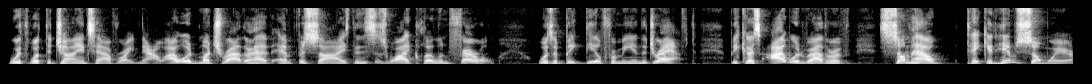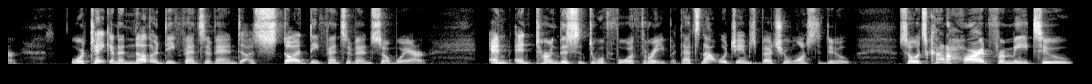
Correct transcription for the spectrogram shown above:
with what the Giants have right now. I would much rather have emphasized, and this is why Clelin Ferrell was a big deal for me in the draft, because I would rather have somehow taken him somewhere or taken another defensive end, a stud defensive end somewhere, and, and turned this into a 4 3. But that's not what James Bettcher wants to do. So it's kind of hard for me to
